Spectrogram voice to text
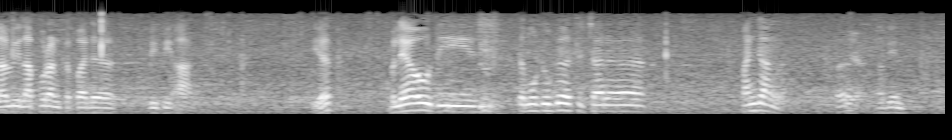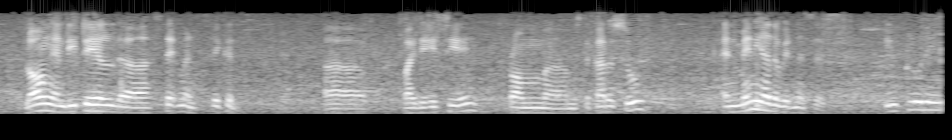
melalui laporan kepada BPR. Ya. Beliau ditemuduga secara panjang lah. I mean, long and detailed uh, statement taken uh, by the ACA from uh, Mr. Karasu and many other witnesses, including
